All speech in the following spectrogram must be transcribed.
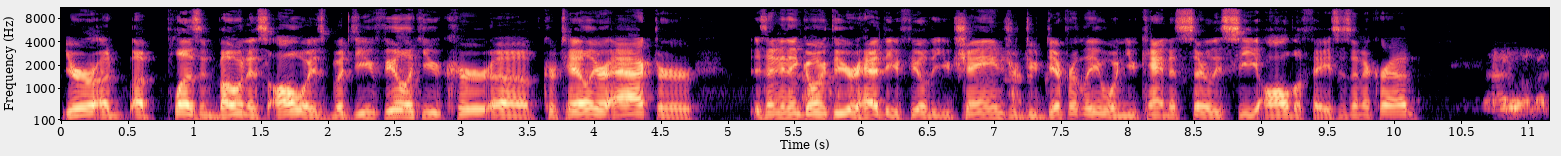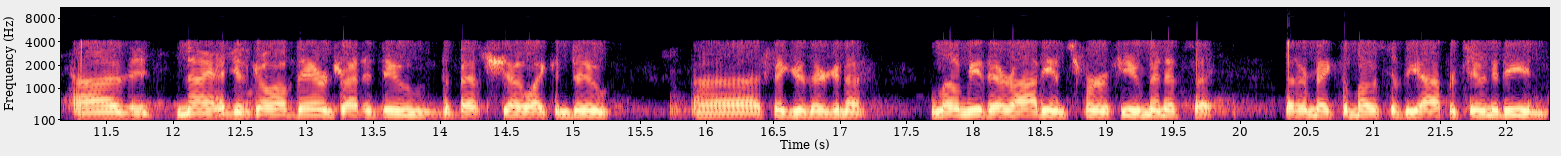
you're a, a pleasant bonus always. But do you feel like you cur- uh, curtail your act or is anything going through your head that you feel that you change or do differently when you can't necessarily see all the faces in a crowd? Uh, no, I just go up there and try to do the best show I can do. Uh, I figure they're gonna loan me their audience for a few minutes. I better make the most of the opportunity and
